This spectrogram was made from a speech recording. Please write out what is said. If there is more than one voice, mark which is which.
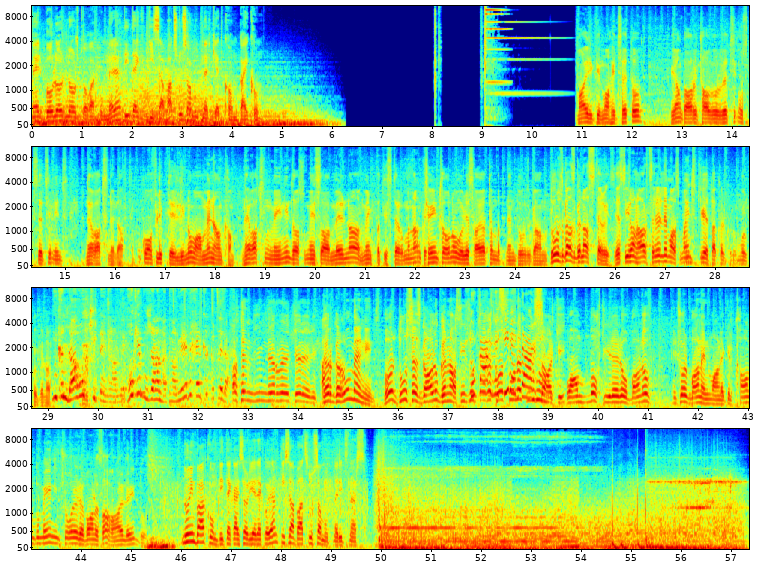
Speaker 1: Մեր բոլոր նոր թողարկումները դիտեք կիսաբացլուսամուտներ.com կայքում։
Speaker 2: Մայրիկի մահից հետո իրանք առիթավորվեցին ու սկսեցին ինձ նեղացնել արդեն։ Կոնֆլիկտ էր լինում ամեն անգամ։ Նեղացնում էին ինձ, ասում էին սա մերն է, մենք պետք է ստեղ մնանք։ Չէին թողնում, որ ես հայաթը մտնեմ դուրս գամ։ Դուրս գաս գնաս ստեղից։ Ես իրան հարցրել եմ, ասում է ինձ չի հետաքրքրում որ կգնա։
Speaker 3: Ինքը լավով չի տենալու։ Հոգեբուժանա գնալու, երևի խելքը կծել է։
Speaker 2: Արդեն իմ ներվերը չեր էլի։ Գրգռում են ինձ, որ դուրս ես գալու գնաս, իզուր
Speaker 4: Դուք
Speaker 2: տեղը քո տունը մի սարքի։ Ու ամբողջ իրերով բանով ինչ որ բան են մանեկել, քանդում էին ինչ օրերը բանը սա հանել էին դուրս։
Speaker 1: Նույն Բաքում դիտեք այսօր երեկոյան կիսաբաց լուսամուտներից ներս։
